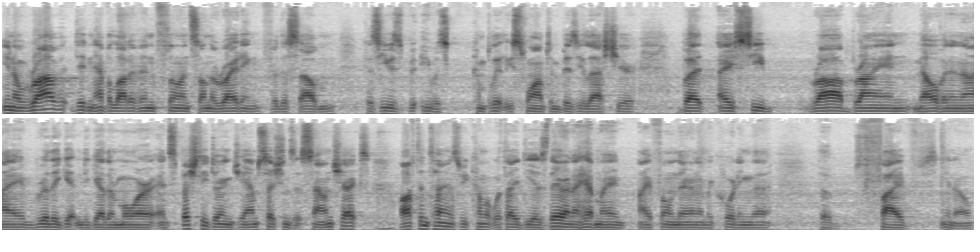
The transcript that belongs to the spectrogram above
you know, Rob didn't have a lot of influence on the writing for this album because he was he was completely swamped and busy last year. But I see Rob, Brion, Melvin, and I really getting together more, and especially during jam sessions at sound checks. Oftentimes we come up with ideas there, and I have my iPhone there, and I'm recording the the five you know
